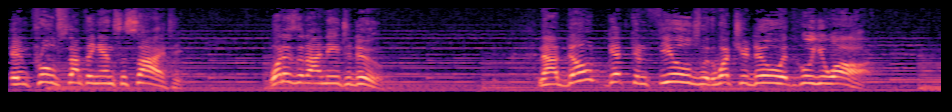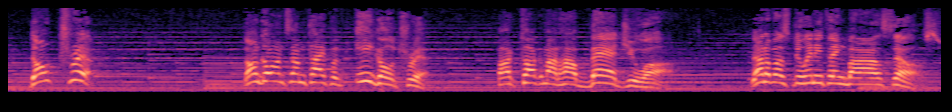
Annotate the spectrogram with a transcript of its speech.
improve something in society, what is it I need to do? Now, don't get confused with what you do with who you are. Don't trip. Don't go on some type of ego trip. By talking about how bad you are. None of us do anything by ourselves.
